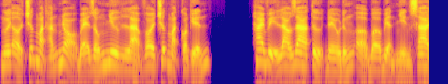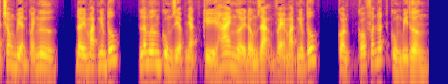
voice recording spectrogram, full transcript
Người ở trước mặt hắn nhỏ bé giống như là voi trước mặt con kiến. Hai vị lao gia tử đều đứng ở bờ biển nhìn xa trong biển quái ngư, đầy mặt nghiêm túc, Lâm Ương cùng Diệp Nhật Kỳ hai người đồng dạng vẻ mặt nghiêm túc, còn có phẫn nứt cùng bi thương,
